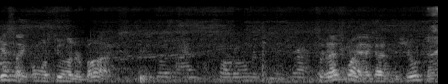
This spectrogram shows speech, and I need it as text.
gets like almost two hundred bucks. So that's why I got the show tank.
